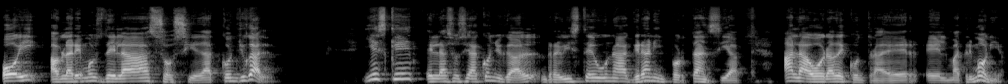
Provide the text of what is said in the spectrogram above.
Hoy hablaremos de la sociedad conyugal. Y es que la sociedad conyugal reviste una gran importancia a la hora de contraer el matrimonio.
